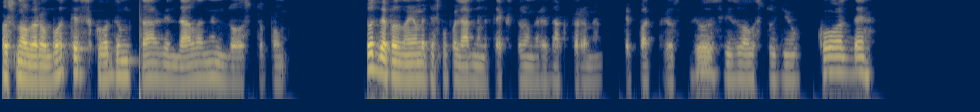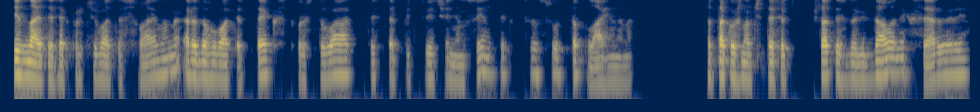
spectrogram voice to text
Основи роботи з кодом та віддаленим доступом. Тут ви познайомитесь з популярними текстовими редакторами TechPad++, Visual Studio Code. Дізнайтесь, як працювати з файлами, редагувати текст, користуватися підсвіченням синтаксису та плагінами. А також навчитеся підключатись до віддалених серверів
